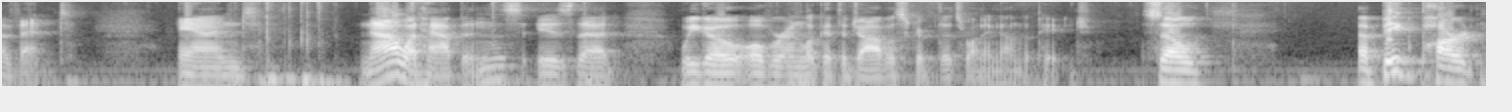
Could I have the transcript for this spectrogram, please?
event. And now what happens is that we go over and look at the JavaScript that's running on the page. So a big part,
